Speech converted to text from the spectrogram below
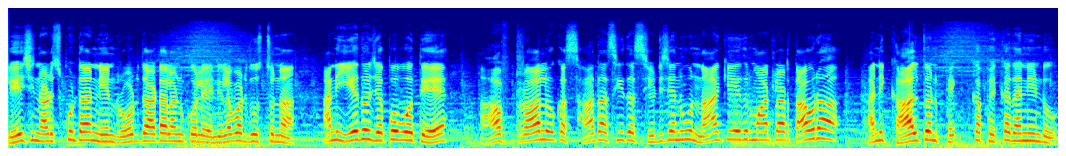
లేచి నడుచుకుంటా నేను రోడ్డు దాటాలనుకోలే నిలబడి చూస్తున్నా అని ఏదో చెప్పబోతే ఆఫ్టర్ ఆల్ ఒక సాదా సీదా సిటిజన్వు నాకే ఎదురు మాట్లాడతావురా అని కాలుతో పెక్క పెక్క దన్నిండు.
